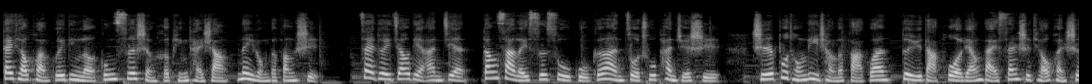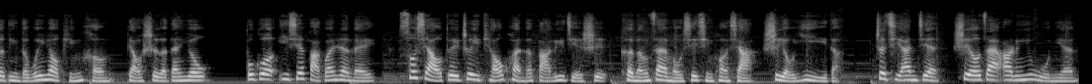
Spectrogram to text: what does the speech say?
该条款规定了公司审核平台上内容的方式。在对焦点案件当萨雷斯诉谷歌案作出判决时，持不同立场的法官对于打破两百三十条款设定的微妙平衡表示了担忧。不过，一些法官认为，缩小对这一条款的法律解释可能在某些情况下是有意义的。这起案件是由在二零一五年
